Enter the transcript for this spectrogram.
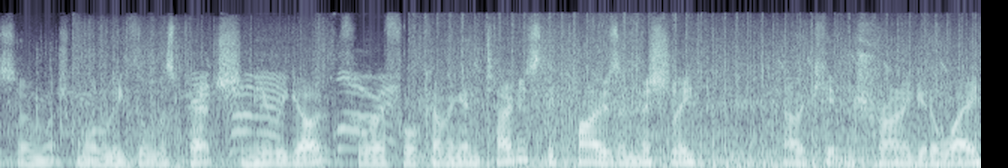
So much more lethal this patch. And here we go. 404 coming in. Targets the pyros initially. Now the kitten trying to get away.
